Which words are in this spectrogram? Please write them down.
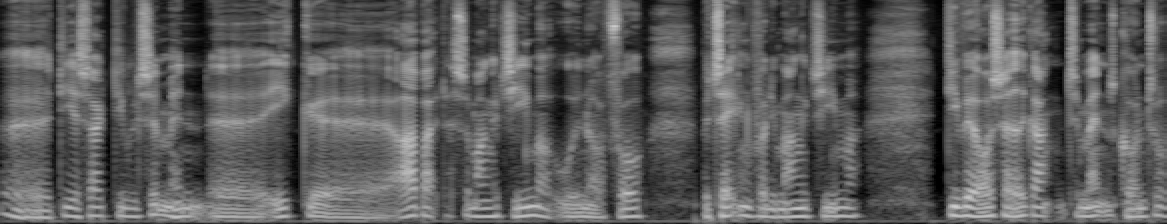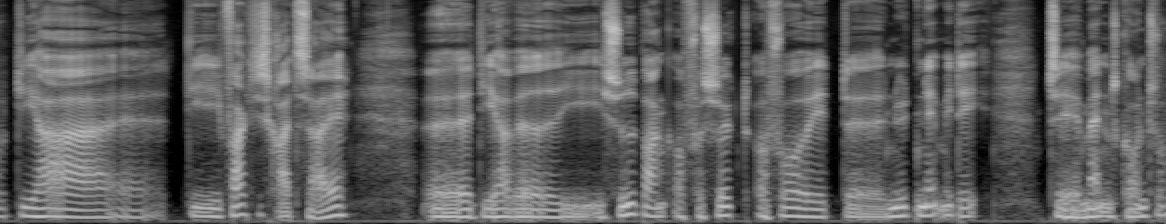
Øh, de har sagt, at de vil simpelthen øh, ikke øh, arbejde så mange timer, uden at få betaling for de mange timer. De vil også have adgang til mandens konto. De, har, øh, de er faktisk ret seje. Øh, de har været i, i Sydbank og forsøgt at få et øh, nyt nem idé til mandens konto.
